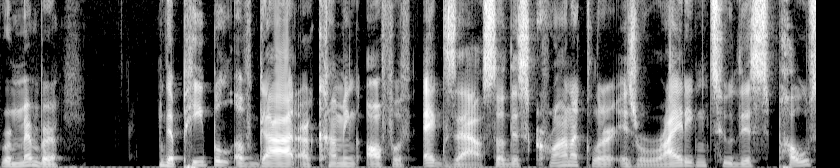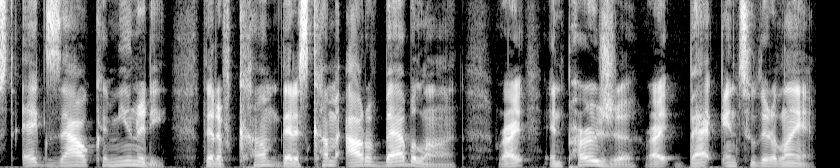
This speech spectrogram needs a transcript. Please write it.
remember, the people of God are coming off of exile. So this chronicler is writing to this post-exile community that have come that has come out of Babylon, right? In Persia, right? Back into their land.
